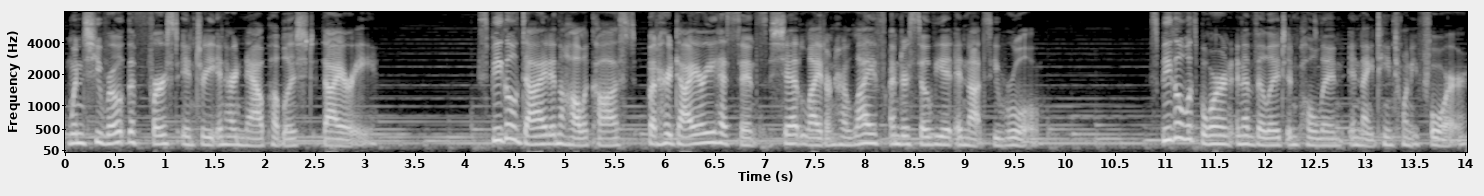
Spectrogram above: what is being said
when she wrote the first entry in her now published diary. Spiegel died in the Holocaust, but her diary has since shed light on her life under Soviet and Nazi rule. Spiegel was born in a village in Poland in 1924.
